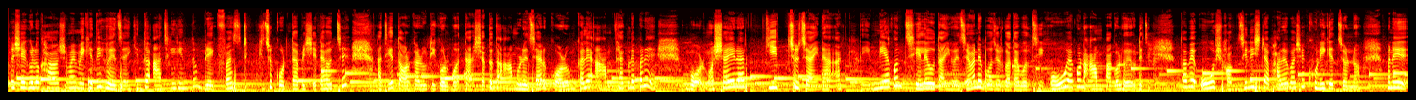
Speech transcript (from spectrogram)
তো সেগুলো খাওয়ার সময় মেখে দিয়ে হয়ে যায়। কিন্তু আজকে কিন্তু ব্রেকফাস্ট কিছু করতে হবে। সেটা হচ্ছে আজকে তরকা রুটি করব। তার সাথে তো আম রয়েছে। আর গরমকালে আম থাকলে পারে বড়মশাইয়ের আর কিচ্ছু চাই না। আর তেমনি এখন ছেলেও তাই হয়েছে মানে বোঝোর কথা বলছি। ও এখন আম পাগল হয়ে উঠেছে। তবে ও সব জিনিসটা ভালোবাসে ক্ষণিকের জন্য। মানে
